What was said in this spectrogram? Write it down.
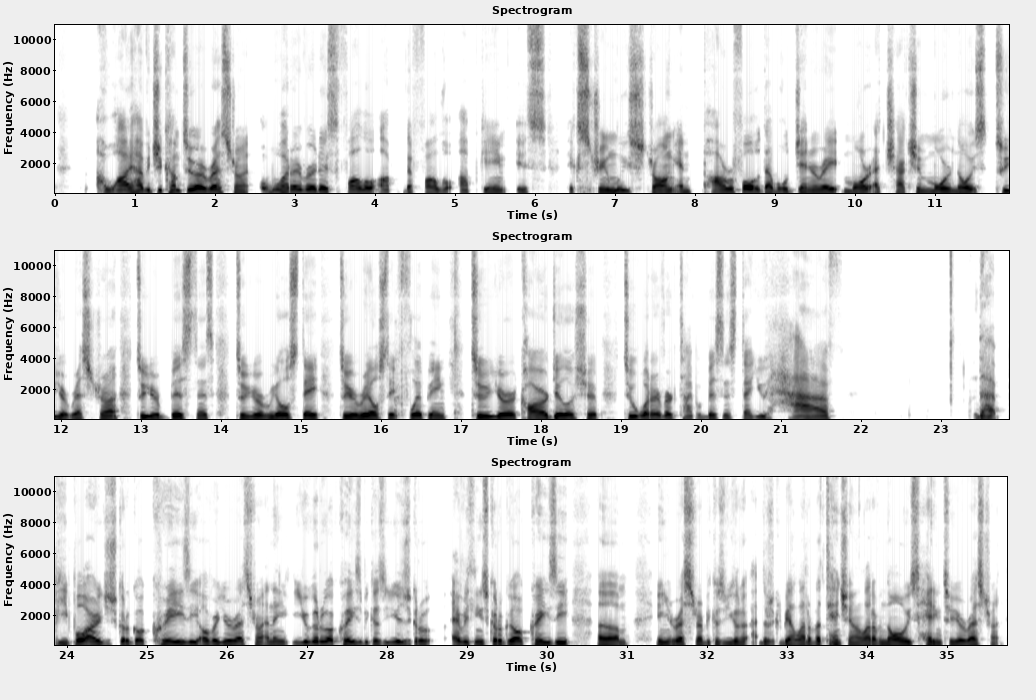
Uh, why haven't you come to a restaurant? Whatever it is follow up. The follow up game is extremely strong and powerful that will generate more attraction, more noise to your restaurant, to your business, to your real estate, to your real estate flipping, to your car dealership, to whatever type of business that you have that people are just gonna go crazy over your restaurant and then you're gonna go crazy because you're just gonna everything's gonna go crazy um, in your restaurant because you're there's gonna be a lot of attention a lot of noise heading to your restaurant.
